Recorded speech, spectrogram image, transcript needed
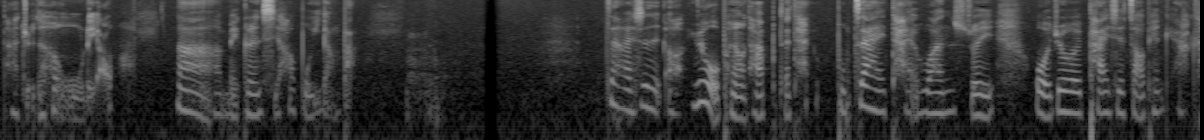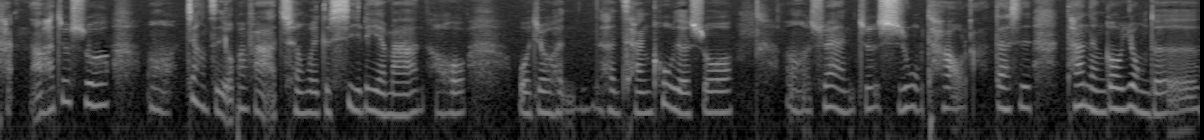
他觉得很无聊。那每个人喜好不一样吧。再还是哦，因为我朋友他不在台不在台湾，所以我就会拍一些照片给他看，然后他就说，哦，这样子有办法成为个系列吗？然后。我就很很残酷的说，嗯，虽然就是十五套啦，但是它能够用的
